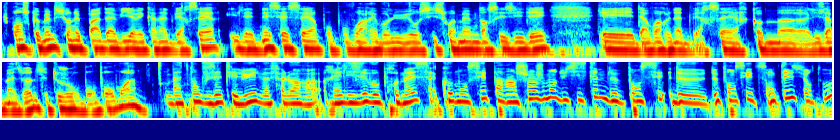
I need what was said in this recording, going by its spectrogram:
Je pense que même si on n'est pas d'avis avec un adversaire, il est nécessaire pour pouvoir évoluer aussi soi-même dans ses idées et d'avoir une adversaire comme euh, les Amazones, c'est toujours bon pour moi. Maintenant que vous êtes élu, il va falloir réaliser vos promesses, commencer par un changement du système de pensée, de, pensée et de santé surtout.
